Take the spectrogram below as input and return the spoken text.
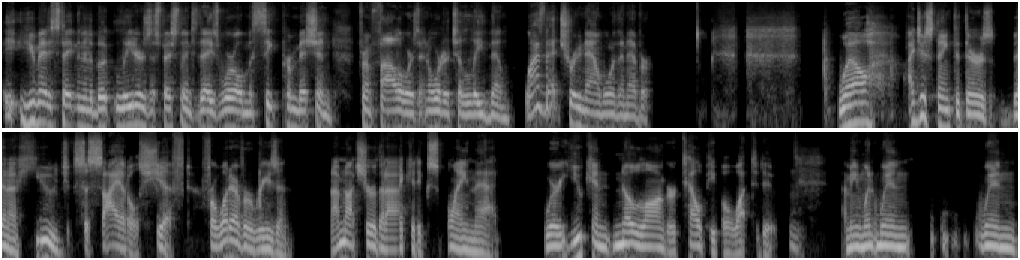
You made a statement in the book leaders, especially in today's world, must seek permission from followers in order to lead them. Why is that true now more than ever? Well, I just think that there's been a huge societal shift for whatever reason. I'm not sure that I could explain that, where you can no longer tell people what to do. Mm. I mean, when when when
